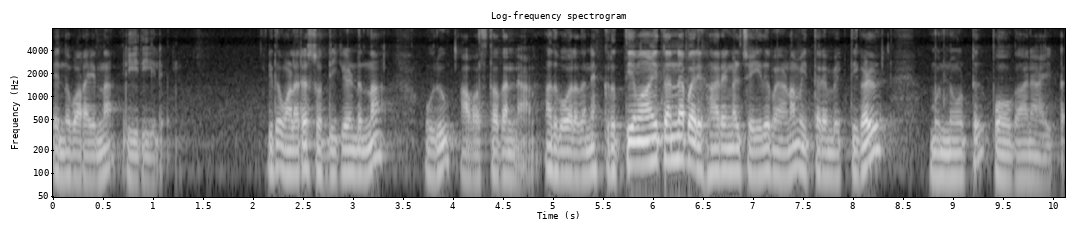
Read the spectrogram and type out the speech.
എന്ന് പറയുന്ന രീതിയിൽ. ഇത് വളരെ ശ്രദ്ധിക്കേണ്ടുന്ന ഒരു അവസ്ഥ തന്നെയാണ്. അതുപോലെ തന്നെ കൃത്യമായി തന്നെ പരിഹാരങ്ങൾ ചെയ്ത് വേണം ഇത്തരം വ്യക്തികൾ മുന്നോട്ട് പോകാനായിട്ട്.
